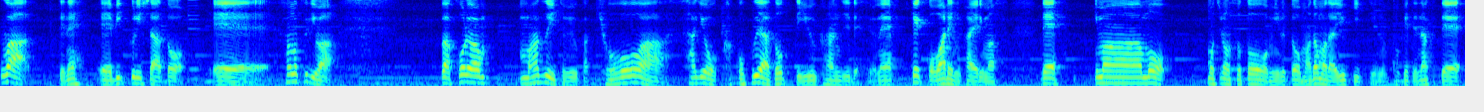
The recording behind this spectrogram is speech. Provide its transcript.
うわーってね、えー、びっくりした後、えー、その次は、わ、これはまずいというか今日は作業過酷やぞっていう感じですよね。結構我に返ります。で今ももちろん外を見るとまだまだ雪っていうの溶けてなくて、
